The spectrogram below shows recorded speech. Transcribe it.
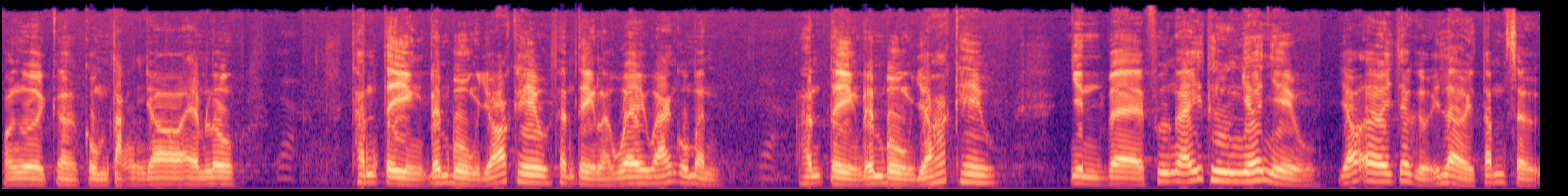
mọi người cùng tặng cho em luôn. Dạ. thanh tiền đêm buồn gió khiêu thanh tiền là quê quán của mình. Thanh tiền đêm buồn gió khiêu nhìn về phương ấy thương nhớ nhiều gió ơi cho gửi lời tâm sự.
